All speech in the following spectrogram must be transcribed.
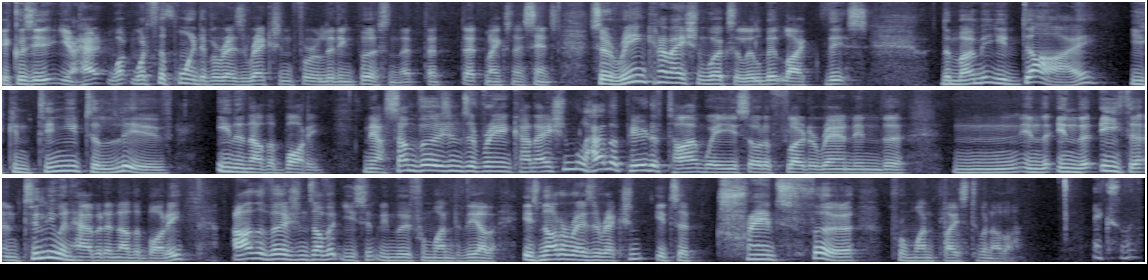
Because you, you know, ha- what, what's the point of a resurrection for a living person? That, that, that makes no sense. So, reincarnation works a little bit like this the moment you die, you continue to live in another body. Now, some versions of reincarnation will have a period of time where you sort of float around in the, mm, in the, in the ether until you inhabit another body. Other versions of it, you simply move from one to the other. It's not a resurrection, it's a transfer from one place to another. Excellent.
